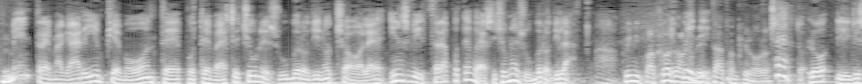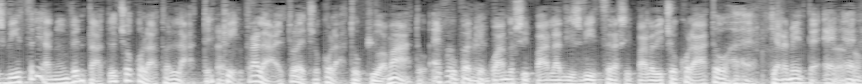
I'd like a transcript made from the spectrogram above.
Mentre magari in Piemonte poteva esserci un esubero di nocciole, in Svizzera poteva esserci un esubero di latte. Ah, quindi qualcosa E hanno quindi- inventato anche loro. Certo, lo- gli svizzeri hanno inventato il cioccolato al latte, Ecco. che tra l'altro è il cioccolato più amato. Ecco perché quando si parla di Svizzera si parla di cioccolato, eh, chiaramente è, Certo.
